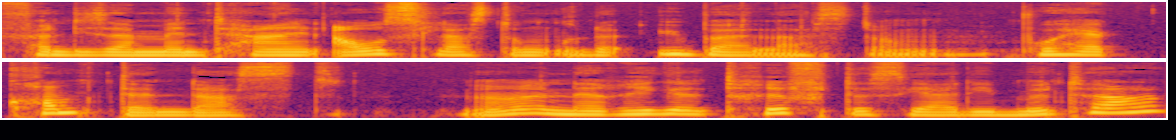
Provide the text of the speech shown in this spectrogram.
von dieser mentalen Auslastung oder Überlastung? Woher kommt denn das? Ne? In der Regel trifft es ja die Mütter.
